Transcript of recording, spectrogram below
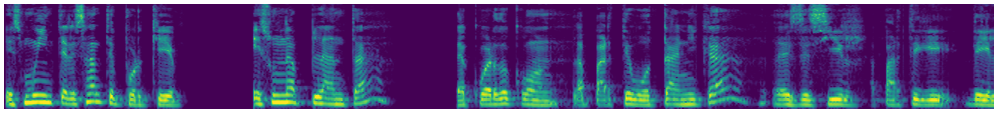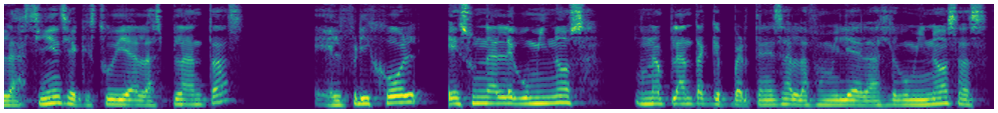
es muy interesante porque es una planta de acuerdo con la parte botánica, es decir, la parte de la ciencia que estudia las plantas, el frijol es una leguminosa, una planta que pertenece a la familia de las leguminosas.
